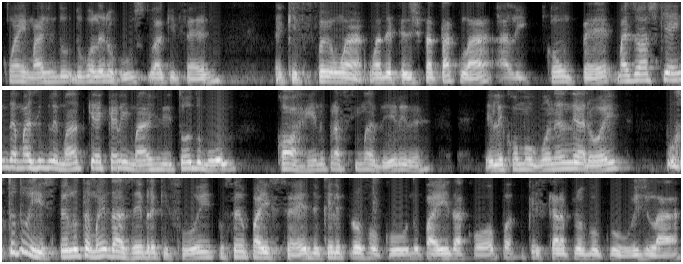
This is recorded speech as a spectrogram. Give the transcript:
com a imagem do, do goleiro russo, do Akifev, né, que foi uma, uma defesa espetacular ali com o pé, mas eu acho que é ainda mais emblemático é aquela imagem de todo mundo correndo para cima dele, né? Ele como o grande herói por tudo isso, pelo tamanho da zebra que foi, por ser o país sede, o que ele provocou no país da Copa, o que esse cara provocou hoje lá,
